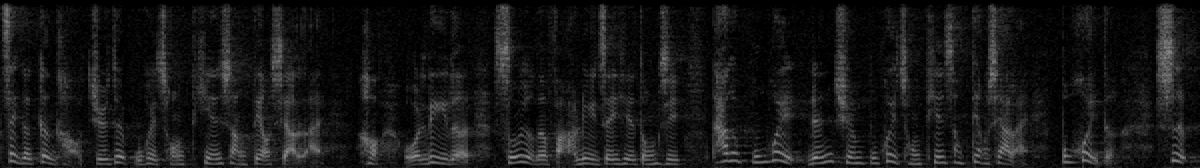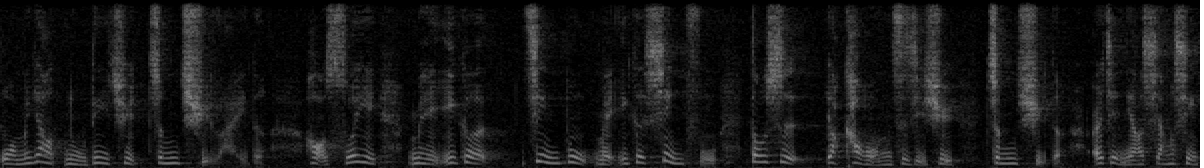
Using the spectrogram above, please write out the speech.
这个更好绝对不会从天上掉下来。好，我立了所有的法律这些东西，它都不会，人权不会从天上掉下来，不会的，是我们要努力去争取来的。好，所以每一个进步，每一个幸福，都是要靠我们自己去争取的。而且你要相信，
